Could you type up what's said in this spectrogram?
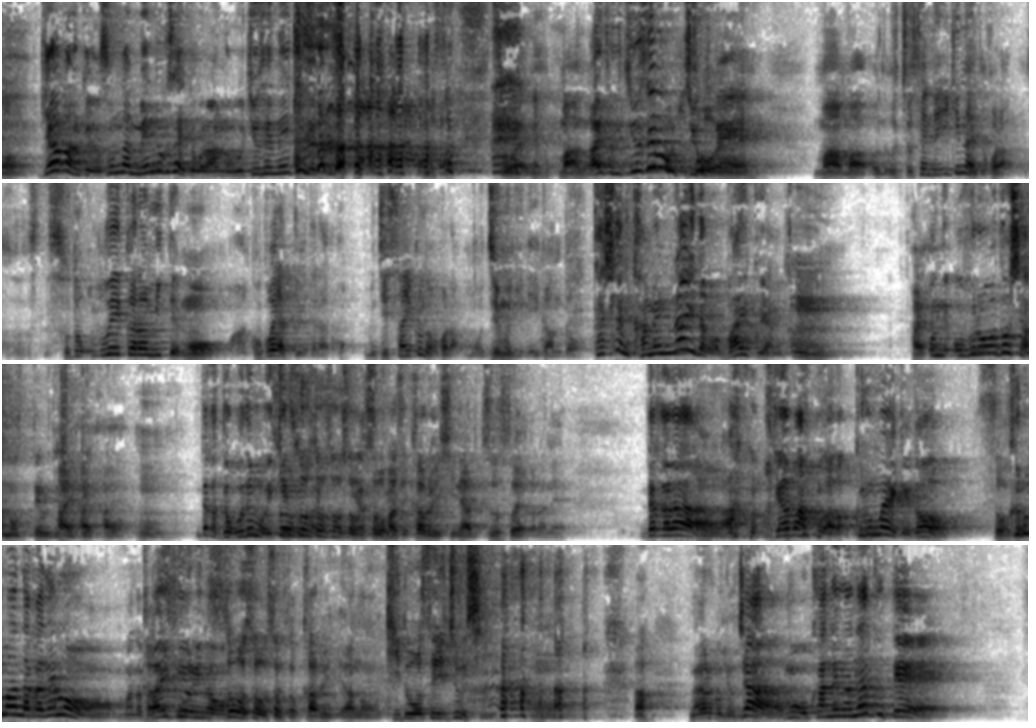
うん。ギャバンけどそんな面倒くさいところあの宇宙船で行ってるじゃな。いですかそうやね。まああのあいつ宇宙船も宇宙そうね。まあまあ宇宙船で行けないとほら外上から見てもあここやって言ったらほ実際行くのはほらもうジムニーで行かんと。確かに仮面ライダーはバイクやんか、うん。はい。ほんでオフロード車乗ってるでしょ、はいはい結構、はいうん。だからどこでも行けるそうそうそうそうそううそう軽いしね。あれ通そうやからね。だから、あのギャバンは車やけど、そうそう。車の中でもまだバイクよりのそうそうそうそう軽い。あの機動性重視、うん、あなるほど。じゃあもうお金がなくて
